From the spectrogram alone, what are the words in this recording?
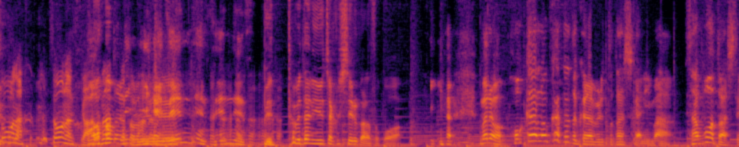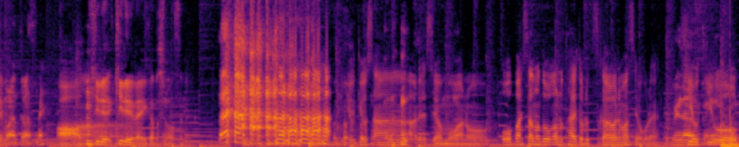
そうなんそうなんすか？なんすか？そのいや、話全然、全然です。ベッタベタに癒着してるからそこは。いや、まあでも、他の方と比べると確かに、まあ、サポートはしてもらってますね。あああーきれいきれいな言い方しますねきよきよさんあれですよもうあの大橋さんの動画のタイトル使われますよこれ。上きよきよ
